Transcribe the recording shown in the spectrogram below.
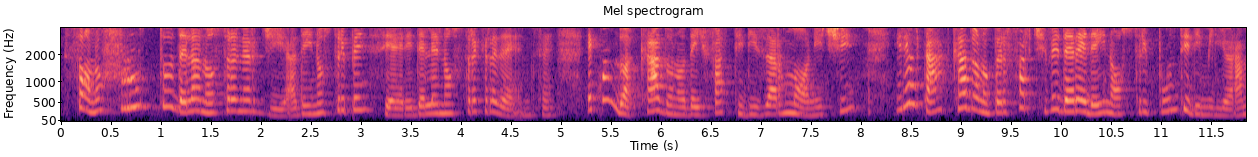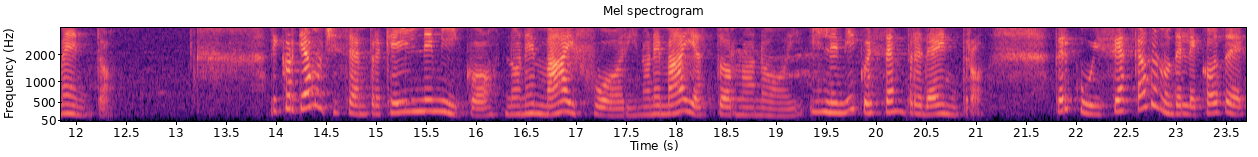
sono frutto della nostra energia, dei nostri pensieri, delle nostre credenze e quando accadono dei fatti disarmonici, in realtà accadono per farci vedere dei nostri punti di miglioramento. Ricordiamoci sempre che il nemico non è mai fuori, non è mai attorno a noi, il nemico è sempre dentro. Per cui se accadono delle cose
